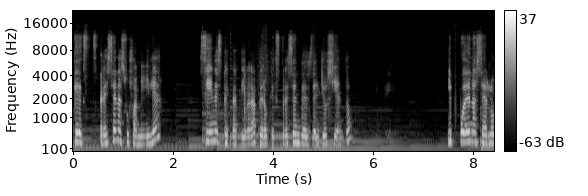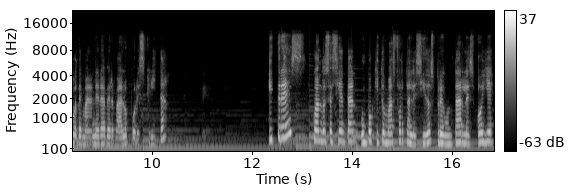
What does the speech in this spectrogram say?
que expresen a su familia sin expectativa, pero que expresen desde el yo siento. Y pueden hacerlo de manera verbal o por escrita. Y tres, cuando se sientan un poquito más fortalecidos, preguntarles, oye,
